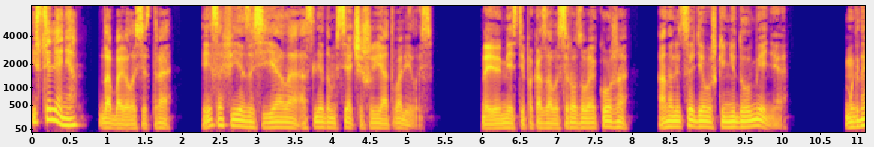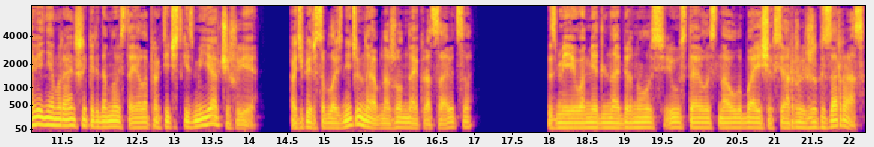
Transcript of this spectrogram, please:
«Исцеление», — добавила сестра, и София засияла, а следом вся чешуя отвалилась. На ее месте показалась розовая кожа, а на лице девушки недоумение. Мгновением раньше передо мной стояла практически змея в чешуе, а теперь соблазнительная обнаженная красавица. Змеева медленно обернулась и уставилась на улыбающихся рыжих за раз.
